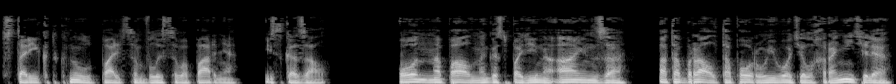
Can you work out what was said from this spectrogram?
Старик ткнул пальцем в лысого парня и сказал, «Он напал на господина Айнза, отобрал топор у его телохранителя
